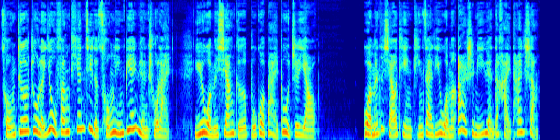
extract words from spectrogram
从遮住了右方天际的丛林边缘出来，与我们相隔不过百步之遥。”我们的小艇停在离我们二十米远的海滩上，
